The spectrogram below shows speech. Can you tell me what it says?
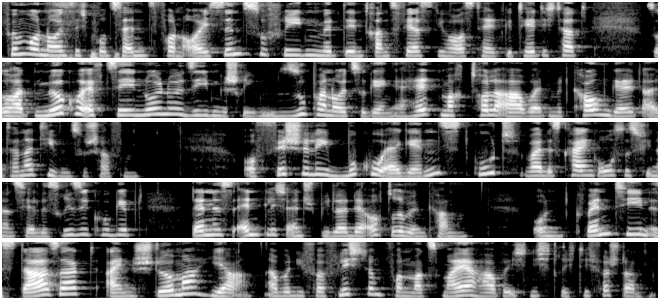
95 Prozent von euch sind zufrieden mit den Transfers, die Horst Held getätigt hat. So hat Mirko FC 007 geschrieben. Super Neuzugänge. Held macht tolle Arbeit, mit kaum Geld Alternativen zu schaffen. Officially Buku ergänzt. Gut, weil es kein großes finanzielles Risiko gibt. Dennis endlich ein Spieler, der auch dribbeln kann. Und Quentin ist da, sagt, ein Stürmer, ja. Aber die Verpflichtung von Max Meyer habe ich nicht richtig verstanden.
